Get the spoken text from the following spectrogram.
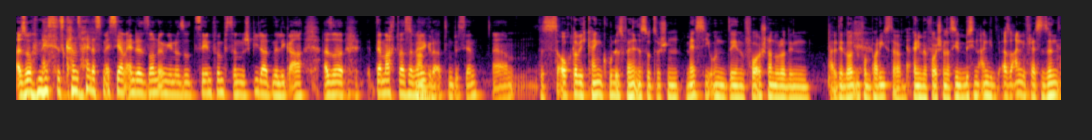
Also Messi, es kann sein, dass Messi am Ende der Saison irgendwie nur so 10, 15 Spiele hat in der Liga A. Also der macht, was er will gerade ein bisschen. Ähm, das ist auch, glaube ich, kein cooles Verhältnis so zwischen Messi und dem Vorstand oder den halt den Leuten von Paris, da kann ich mir vorstellen, dass sie ein bisschen ange also angefressen sind,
